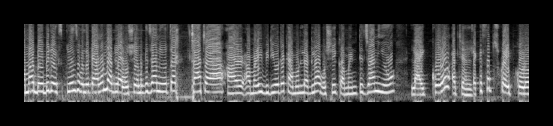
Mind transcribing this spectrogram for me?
আমার বেবির এক্সপিরিয়েন্স আমাদের কেমন লাগল অবশ্যই আমাকে জানিও। টাটা। আর আমার এই ভিডিওটা কেমন লাগল অবশ্যই কমেন্টে জানিও লাইক করো আর চ্যানেলটাকে সাবস্ক্রাইব করো।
